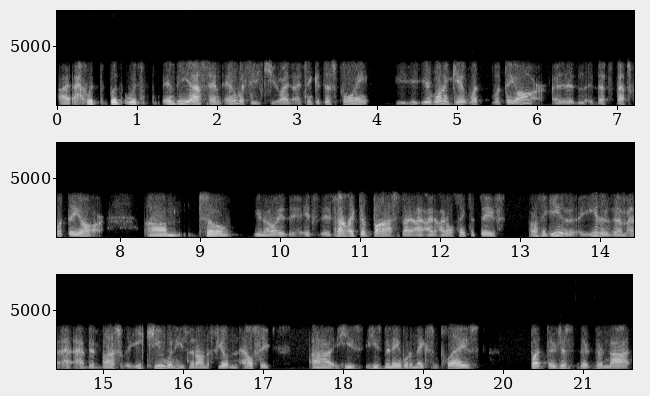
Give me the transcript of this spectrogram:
I with with with MVS and and with EQ, I, I think at this point you're going to get what what they are. That's that's what they are. Um, so you know, it, it's it's not like they're bust. I, I I don't think that they've I don't think either either of them ha- have been bust. EQ when he's been on the field and healthy, uh, he's he's been able to make some plays, but they're just they're, they're not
